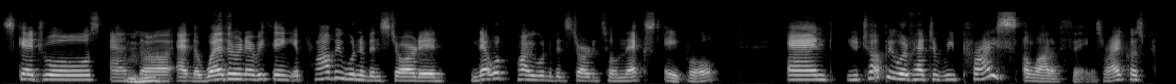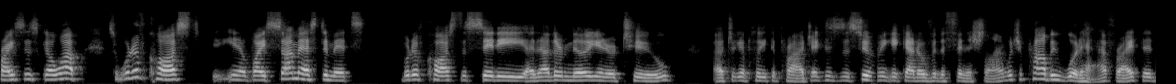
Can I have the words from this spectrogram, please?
schedules and mm-hmm. the and the weather and everything, it probably wouldn't have been started Network probably wouldn't have been started till next April. And Utopia would have had to reprice a lot of things, right? Because prices go up. So it would have cost, you know, by some estimates, would have cost the city another million or two uh, to complete the project. This is assuming it got over the finish line, which it probably would have, right? That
